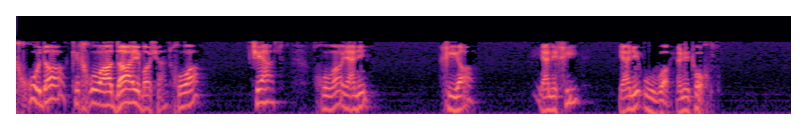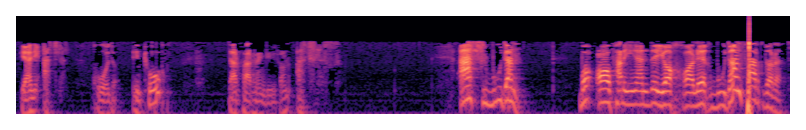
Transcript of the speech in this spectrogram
خدا که خوادای باشد. خوا چی هست؟ خوا یعنی خیا یعنی خی یعنی اووا یعنی تخم یعنی اصل خدا. این تخم در فرهنگ ایران اصل است. اصل بودن با آفریننده یا خالق بودن فرق دارد.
